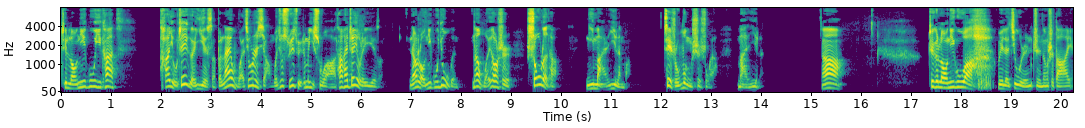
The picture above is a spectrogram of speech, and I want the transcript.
这老尼姑一看，他有这个意思。本来我就是想，我就随嘴这么一说啊，他还真有这意思。然后老尼姑又问：“那我要是收了他，你满意了吗？”这时候翁氏说呀：“满意了。”啊，这个老尼姑啊，为了救人，只能是答应。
